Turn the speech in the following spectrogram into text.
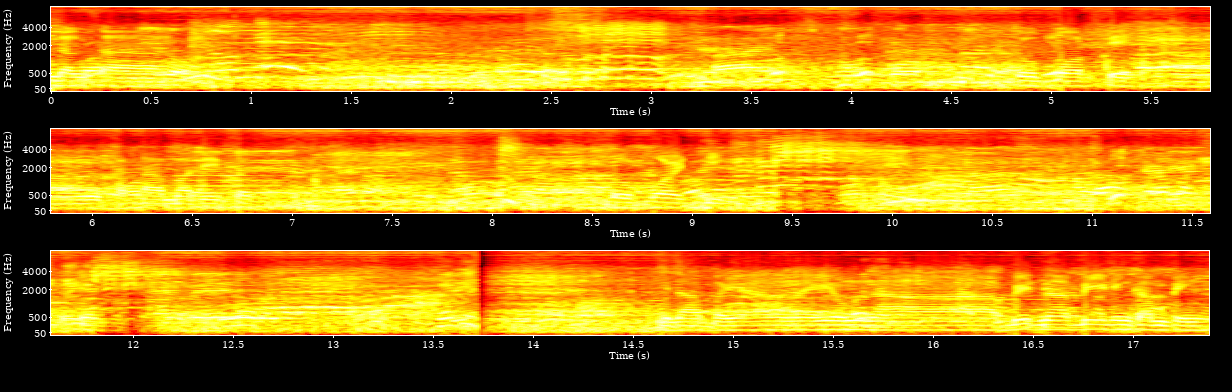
lang sa Okay. Five, 240 ang katama dito. 240. Binabayaran na yung na, nabiling kambing.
